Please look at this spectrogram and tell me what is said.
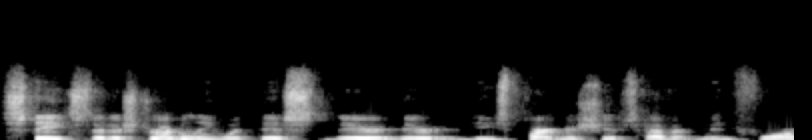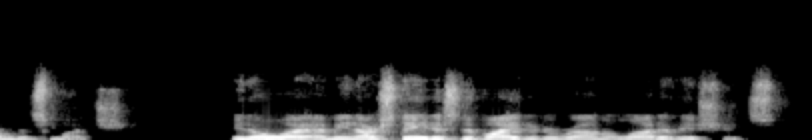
states that are struggling with this, they're, they're, these partnerships haven't been formed as much. You know, I, I mean, our state is divided around a lot of issues.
